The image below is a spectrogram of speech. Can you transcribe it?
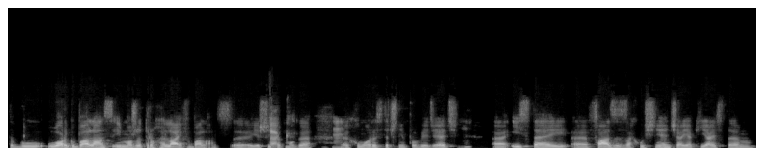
to był work balance i może trochę life balance, e, jeśli tak, tak mogę mhm. E, humorystycznie powiedzieć. Mhm. E, I z tej fazy zachłyśnięcia, jak ja jestem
